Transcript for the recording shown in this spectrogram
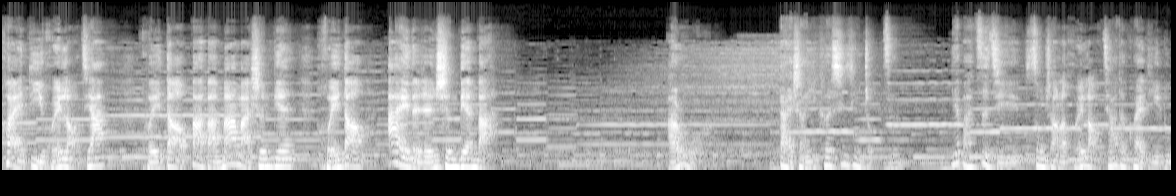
快递回老家，回到爸爸妈妈身边，回到爱的人身边吧。”而我带上一颗星星种子。也把自己送上了回老家的快递路，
